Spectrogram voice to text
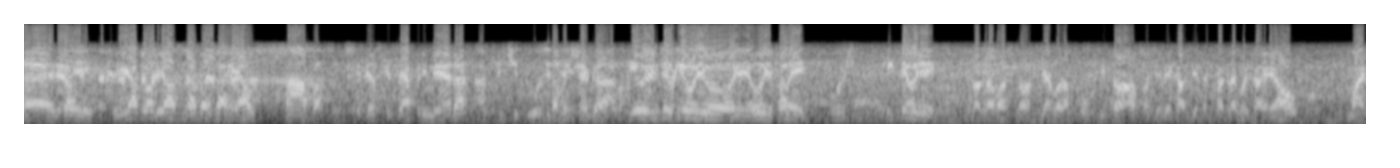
É, isso aí. E a Gloriosa da Real, sábado. Se Deus quiser, a primeira, às 22 estamos chegando. E hoje tem o que hoje, hoje? Hoje, fala aí. Hoje, O que, que tem hoje aí? fiz uma gravação aqui agora há pouco pra, pra TV Gazeta com a Dragões da Real. Mais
